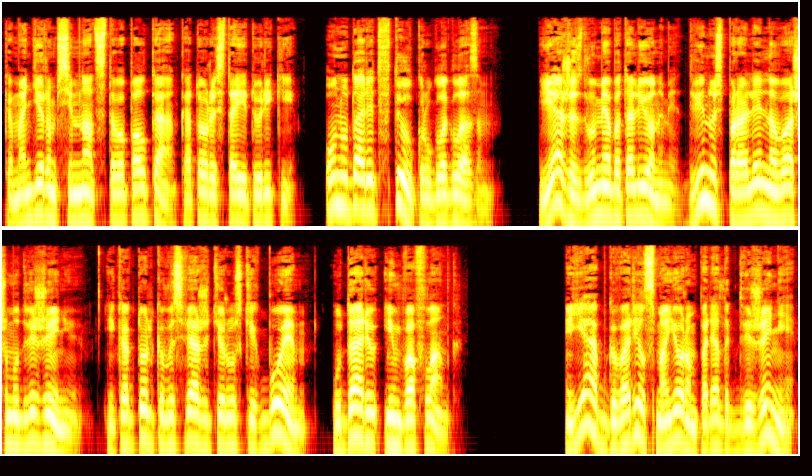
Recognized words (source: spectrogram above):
командиром 17-го полка, который стоит у реки. Он ударит в тыл круглоглазом. Я же с двумя батальонами двинусь параллельно вашему движению, и как только вы свяжете русских боем, ударю им во фланг. Я обговорил с майором порядок движения,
